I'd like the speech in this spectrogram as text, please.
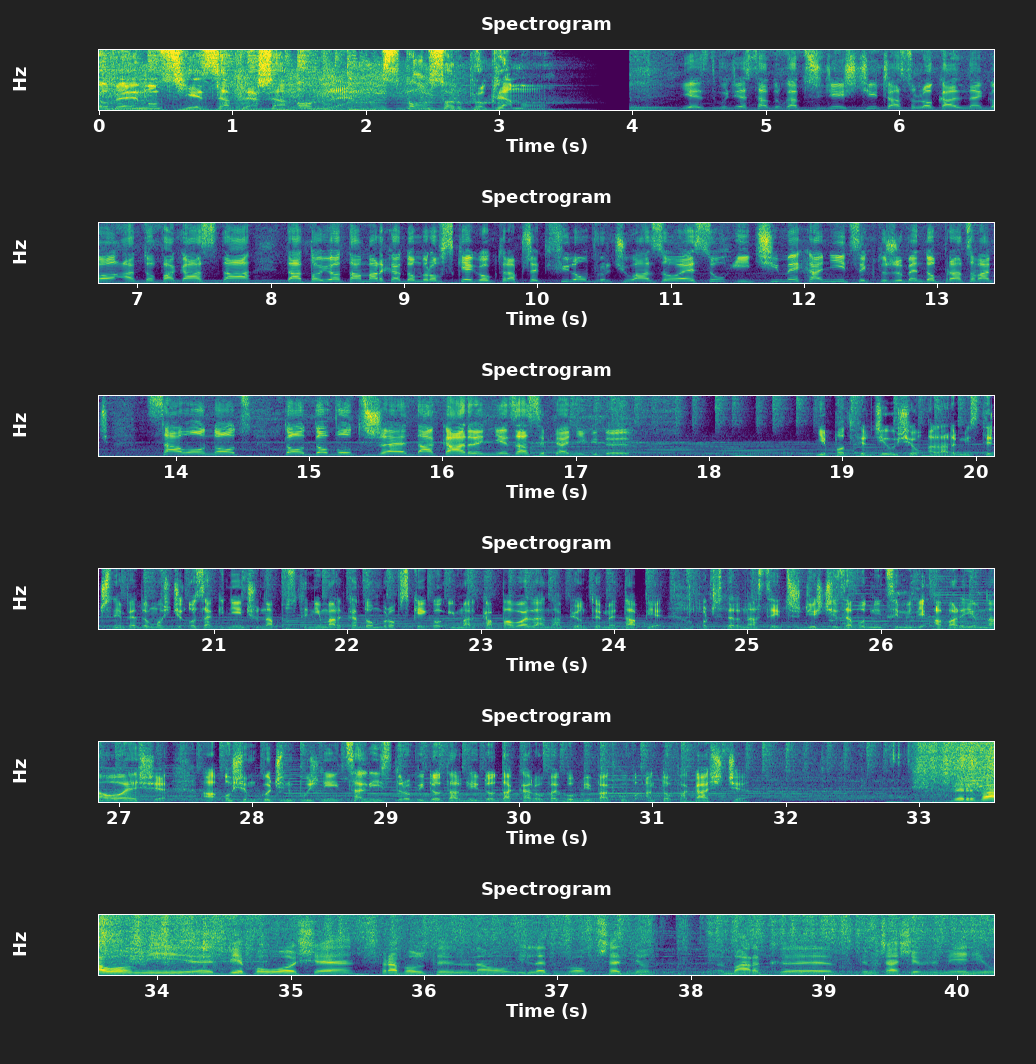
rajdowe emocje zaprasza Orlen, sponsor programu. Jest 22.30 czasu lokalnego, Antofagasta, ta Toyota marka Dąbrowskiego, która przed chwilą wróciła z OS-u i ci mechanicy, którzy będą pracować całą noc, to dowód, że Dakar nie zasypia nigdy. Nie potwierdziły się alarmistyczne wiadomości o zaginięciu na pustyni Marka Dąbrowskiego i Marka Pawela na piątym etapie. O 14.30 zawodnicy mieli awarię na OS-ie, a 8 godzin później cali i zdrowi dotarli do dakarowego biwaku w Antofagaście. Wyrwało mi e, dwie połosie, prawą tylną i ledwą przednią. Mark e, w tym czasie wymienił,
